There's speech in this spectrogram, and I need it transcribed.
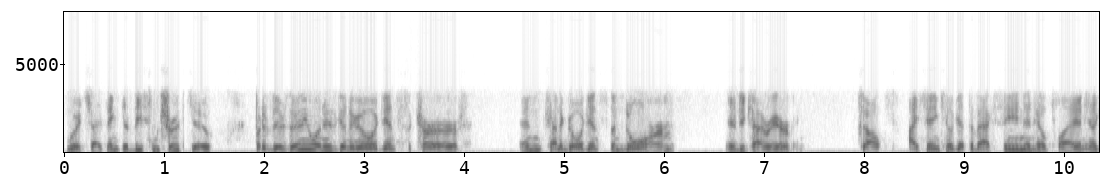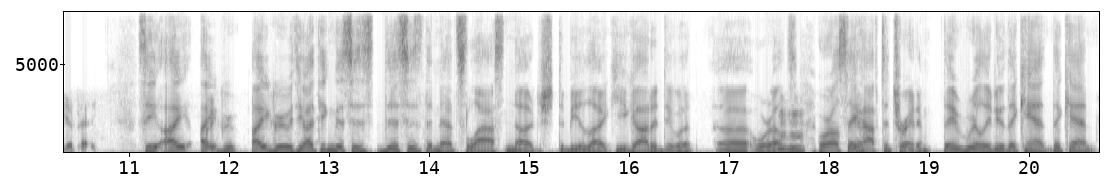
which I think there'd be some truth to. But if there's anyone who's going to go against the curve and kind of go against the norm, it'd be Kyrie Irving. So I think he'll get the vaccine and he'll play and he'll get paid. See, I, I agree. I agree with you. I think this is this is the Nets' last nudge to be like, you got to do it, uh, or else, mm-hmm. or else they yeah. have to trade him. They really do. They can't. They can't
